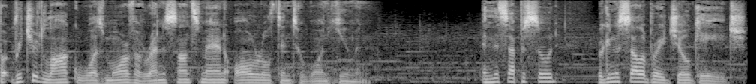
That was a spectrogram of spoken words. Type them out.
But Richard Locke was more of a Renaissance man all rolled into one human. In this episode, we're going to celebrate Joe Gage,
